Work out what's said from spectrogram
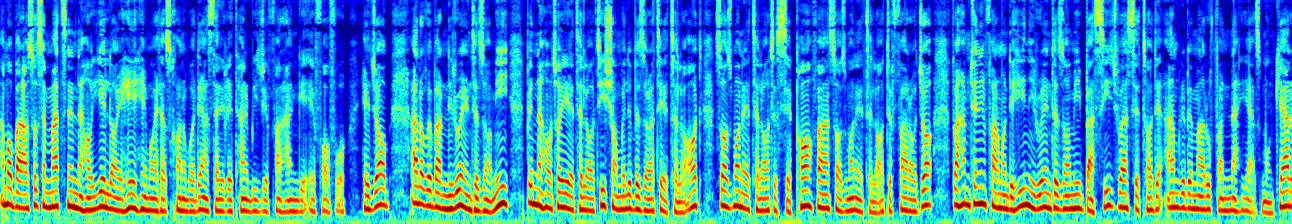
اما بر اساس متن نهایی لایحه حمایت از خانواده از طریق ترویج فرهنگ افاف و هجاب علاوه بر نیروی انتظامی به نهادهای اطلاعاتی شامل وزارت اطلاعات سازمان اطلاعات سپاه و سازمان اطلاعات فراجا و همچنین فرماندهی نیروی انتظامی بسیج و ستاد امر به معروف و نهی از منکر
